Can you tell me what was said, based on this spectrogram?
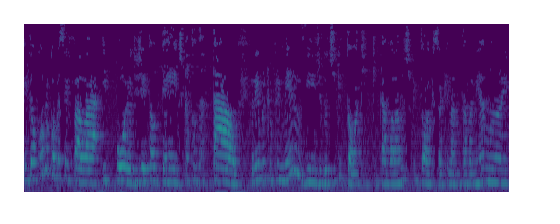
Então, quando eu comecei a falar e pôr de jeito autêntica, toda tal, eu lembro que o primeiro vídeo do TikTok, que tava lá no TikTok, só que lá não tava minha mãe,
